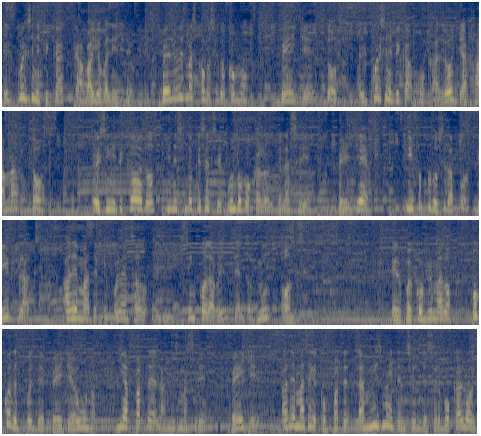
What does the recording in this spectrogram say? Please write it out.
el cual significa caballo valiente, pero es más conocido como BY2, el cual significa Vocaloid Yahama 2. El significado de 2 viene siendo que es el segundo Vocaloid de la serie BY y fue producida por B-Blacks, además de que fue lanzado el 25 de abril del 2011. Él fue confirmado poco después de BY1 y aparte de la misma serie BY, además de que comparten la misma intención de ser Vocaloid,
